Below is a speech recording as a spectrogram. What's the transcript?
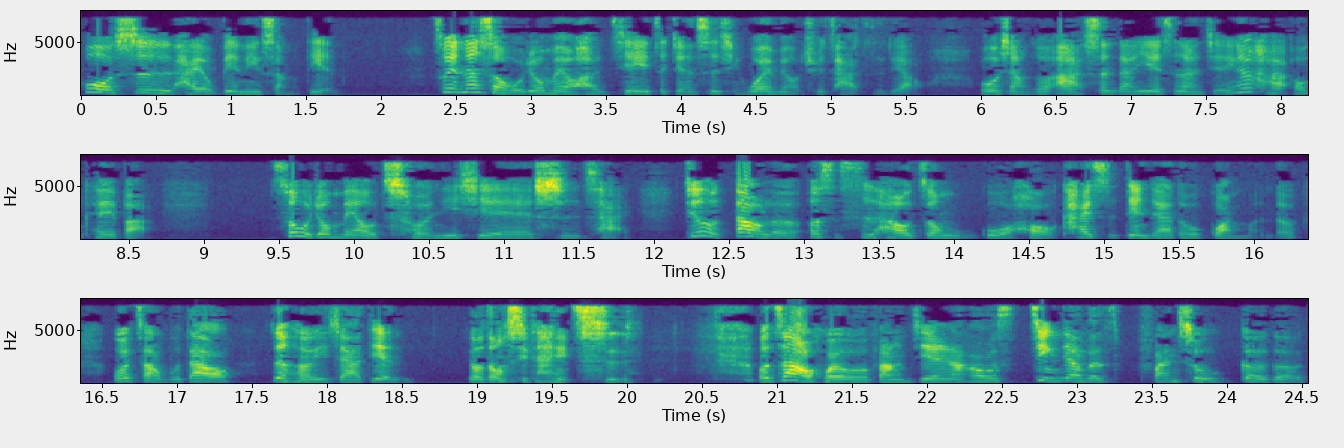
或是还有便利商店。所以那时候我就没有很介意这件事情，我也没有去查资料。我想说啊，圣诞夜、圣诞节应该还 OK 吧，所以我就没有存一些食材。结果到了二十四号中午过后，开始店家都关门了，我找不到任何一家店有东西可以吃。我只好回我的房间，然后尽量的翻出各个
